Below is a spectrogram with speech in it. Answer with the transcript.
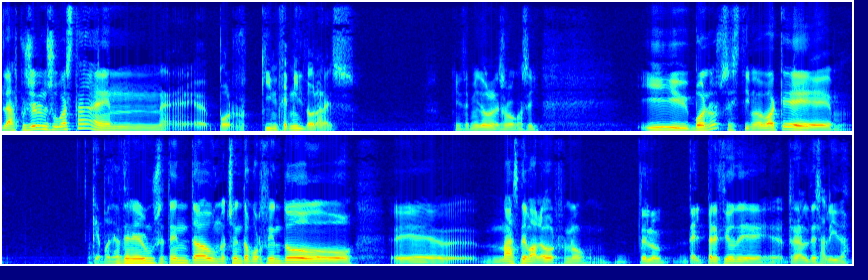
las pusieron en subasta en, eh, por 15.000 dólares. 15.000 dólares o algo así. Y bueno, se estimaba que, que podía tener un 70, un 80% eh, más de valor, ¿no? De lo, del precio de, real de salida.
